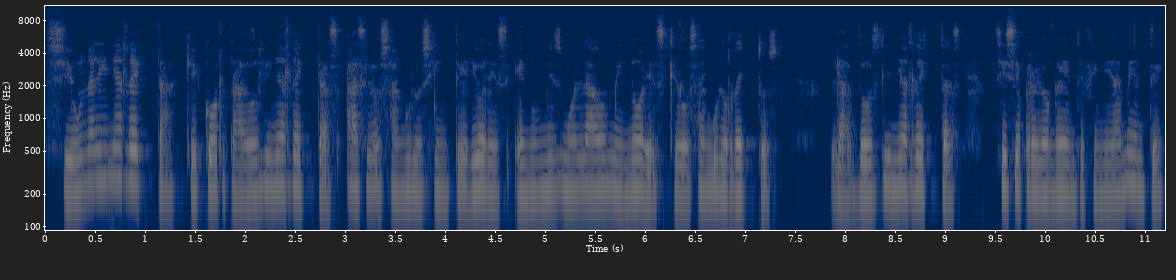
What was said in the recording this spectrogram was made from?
Si una línea recta que corta dos líneas rectas hace los ángulos interiores en un mismo lado menores que dos ángulos rectos, las dos líneas rectas, si se prolongan indefinidamente,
